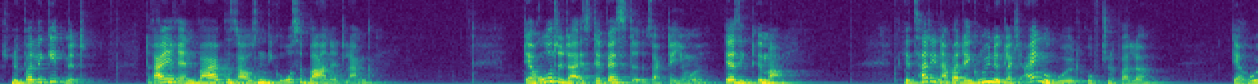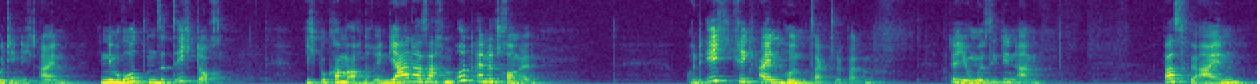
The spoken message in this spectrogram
Schnipperle geht mit. Drei Rennwagen sausen die große Bahn entlang. Der rote da ist der beste, sagt der Junge. Der siegt immer. Jetzt hat ihn aber der Grüne gleich eingeholt, ruft Schnipperle. Der holt ihn nicht ein. In dem roten sitz ich doch. Ich bekomme auch noch Indianersachen und eine Trommel. Und ich krieg einen Hund, sagt Schnipperle. Der Junge sieht ihn an. Was für einen?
